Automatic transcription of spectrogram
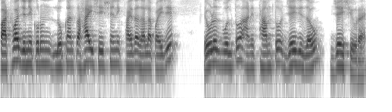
पाठवा जेणेकरून लोकांचा हा शैक्षणिक फायदा झाला पाहिजे. एवढंच बोलतो आणि थांबतो. जय जिजाऊ जय शिवराय.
